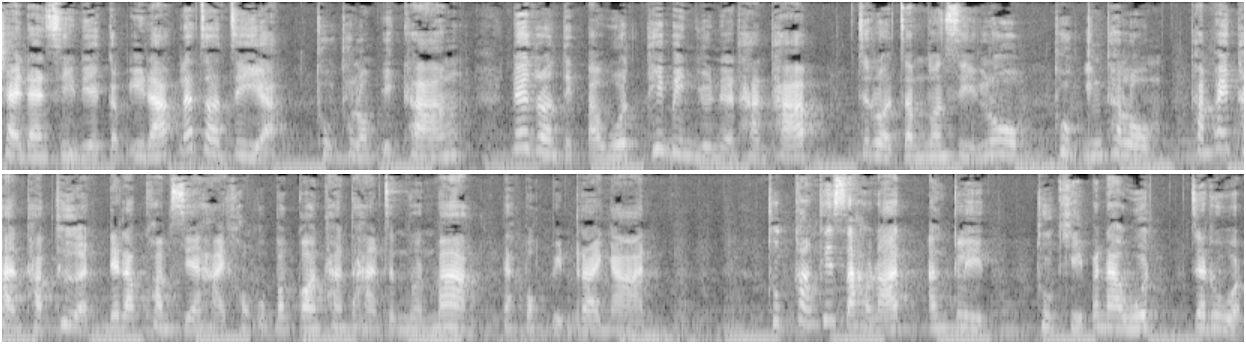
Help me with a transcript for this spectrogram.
ชายแดนซีเรียกับอิรักและจอร์เจีย ถูกถล่มอีกครั้ง ด้วยโดรนติดอาวุธที่บินอยู่เหนือฐานทัพจรวดจำนวน 4 ลูก ถูกยิงถล่มทำให้ฐานทัพเถื่อนได้รับความเสียหายของอุปกรณ์ทางทหารจำนวนมาก แต่ปกปิดรายงาน ทุกครั้งที่สหรัฐ อังกฤษ ถูกขีปนาวุธ จรวด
